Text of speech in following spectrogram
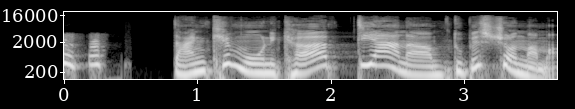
Danke, Monika. Diana, du bist schon Mama.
